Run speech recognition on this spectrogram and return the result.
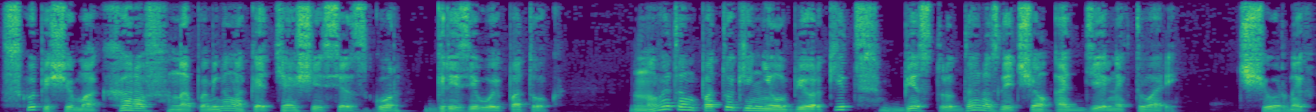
Скопище Макхаров напоминало катящийся с гор грязевой поток. Но в этом потоке Нил Бьоркит без труда различал отдельных тварей. Черных,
